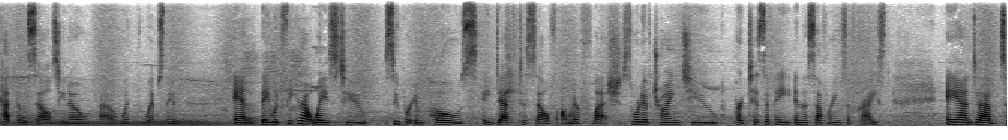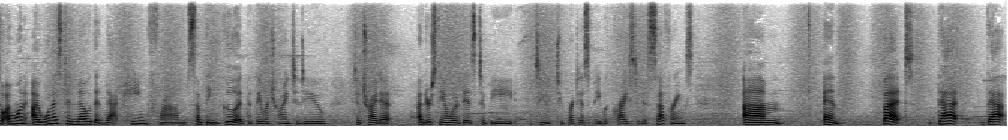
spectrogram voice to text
cut themselves, you know, uh, with whips. They would, and they would figure out ways to superimpose a death to self on their flesh, sort of trying to participate in the sufferings of Christ. And uh, so I want I want us to know that that came from something good that they were trying to do to try to understand what it is to be to to participate with Christ in His sufferings. Um, and but that that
